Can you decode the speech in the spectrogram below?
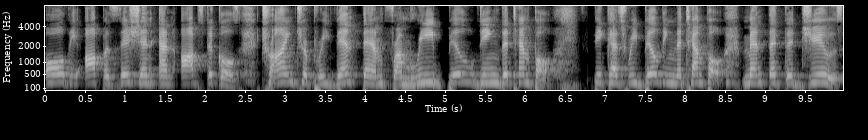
all the opposition and obstacles, trying to prevent them from rebuilding the temple because rebuilding the temple meant that the Jews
